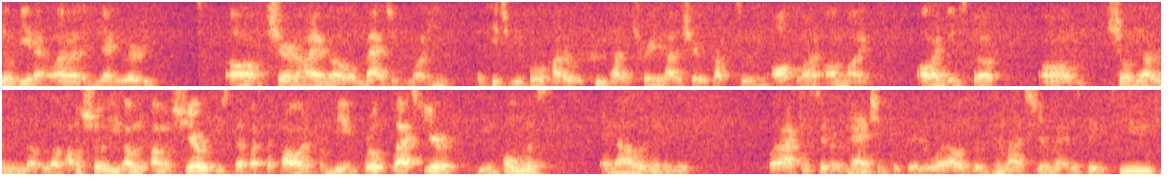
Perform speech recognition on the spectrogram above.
gonna be in Atlanta in January, um, sharing IML, magic, money, and teaching people how to recruit, how to trade, how to share this opportunity offline, online, all that good stuff. Um, showing you how to really level up. I'm gonna show you. I'm, I'm gonna share with you step by step how I went from being broke last year, being homeless, and now living in this what I consider a mansion compared to what I was living in last year. Man, this thing is huge.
